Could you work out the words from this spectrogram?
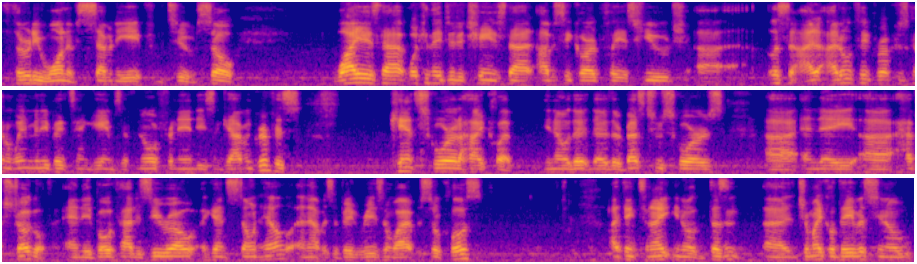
31 of 78 from two. So, why is that? What can they do to change that? Obviously, guard play is huge. Uh, listen, I, I, don't think Rutgers is going to win many Big Ten games if Noah Fernandes and Gavin Griffiths can't score at a high clip. You know, they're, they're their best two scorers. Uh, and they uh, have struggled. And they both had a zero against Stonehill, and that was a big reason why it was so close. I think tonight, you know, doesn't uh, Jamichael Davis, you know,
